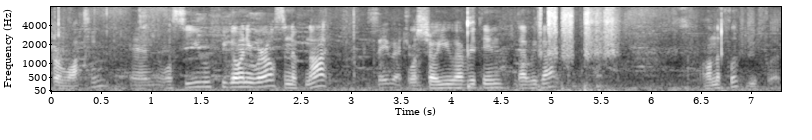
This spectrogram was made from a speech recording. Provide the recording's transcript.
for watching, and we'll see you if we go anywhere else. And if not, Say retro. we'll show you everything that we got on the flippity flip.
